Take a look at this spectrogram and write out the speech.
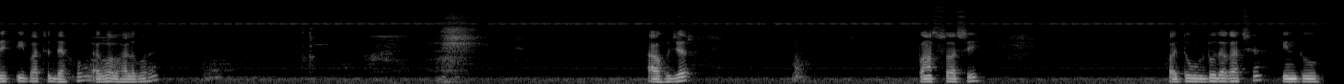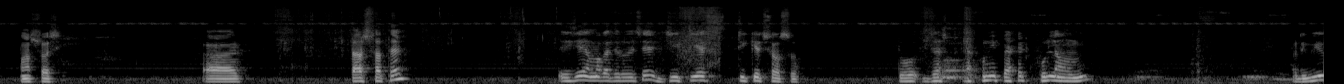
দেখতেই পাচ্ছ, দেখো, একবার ভালো করে। আহুজার? পাঁচশো আশি। হয়তো উল্টো দেখাচ্ছে, কিন্তু পাঁচশো আশি। আর তার সাথে এই যে আমার কাছে রয়েছে জিটিএস টিকেট ছশো। তো জাস্ট এখনই প্যাকেট খুললাম আমি। রিভিউ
